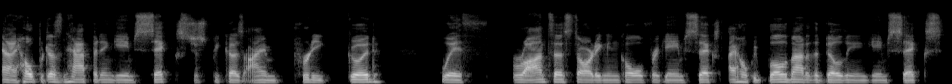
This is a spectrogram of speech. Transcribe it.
and I hope it doesn't happen in game six, just because I'm pretty good with Raanta starting in goal for game six. I hope we blow them out of the building in game six.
